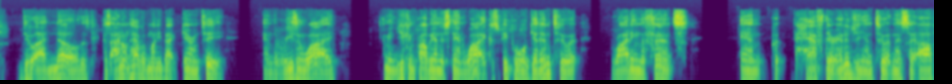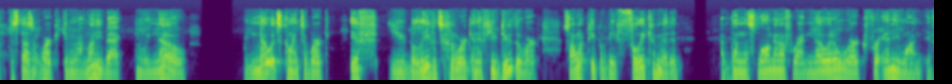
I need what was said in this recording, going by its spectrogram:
do i know this? Because i don't have a money back guarantee. And the reason why i mean you can probably understand why because people will get into it riding the fence and put half their energy into it and they say oh this doesn't work. Give me my money back. And we know we know it's going to work if you believe it's going to work and if you do the work. So I want people to be fully committed. I've done this long enough where I know it'll work for anyone if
